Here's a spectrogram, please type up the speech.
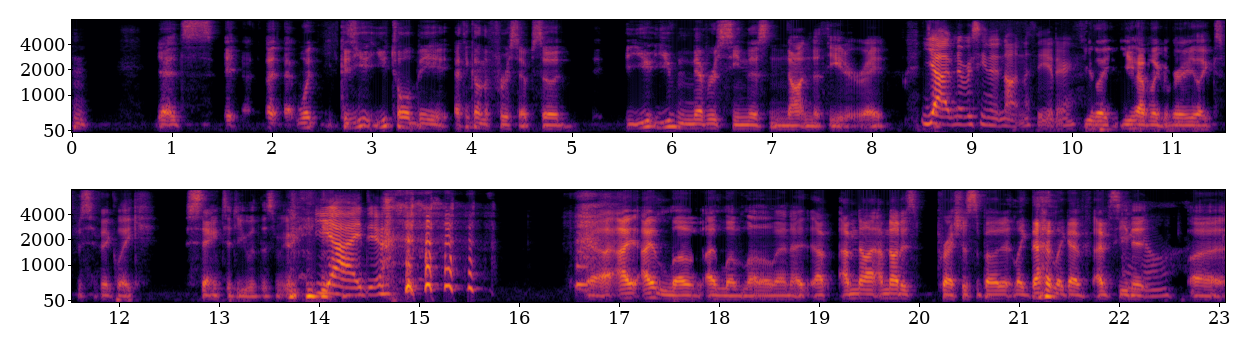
yeah, it's it, uh, uh, what because you you told me I think on the first episode you you've never seen this not in a theater, right? Yeah, I've never seen it not in a theater. You like you have like a very like specific like sanctity with this movie. Yeah, I do. yeah I, I love i love la la land I, I i'm not i'm not as precious about it like that like i've i've seen it uh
